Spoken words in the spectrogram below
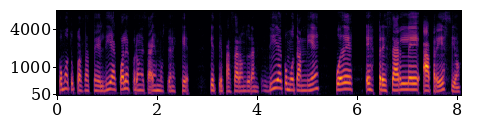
cómo tú pasaste el día, cuáles fueron esas emociones que, que te pasaron durante el día, como también puedes expresarle aprecio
